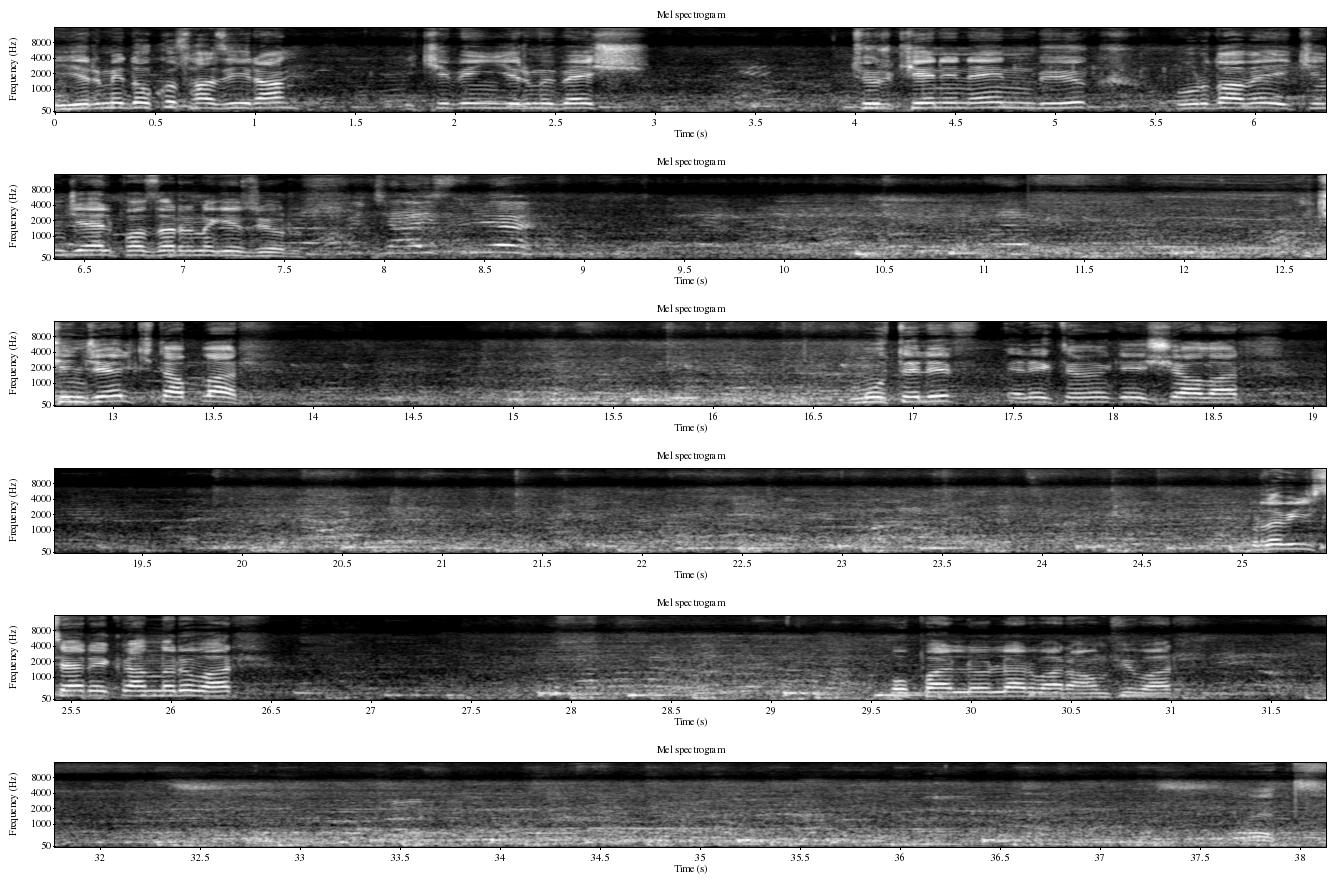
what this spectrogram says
29 Haziran 2025 Türkiye'nin en büyük hurda ve ikinci el pazarını geziyoruz. İkinci el kitaplar. Muhtelif elektronik eşyalar. Burada bilgisayar ekranları var. Hoparlörler var, amfi var. Evet.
